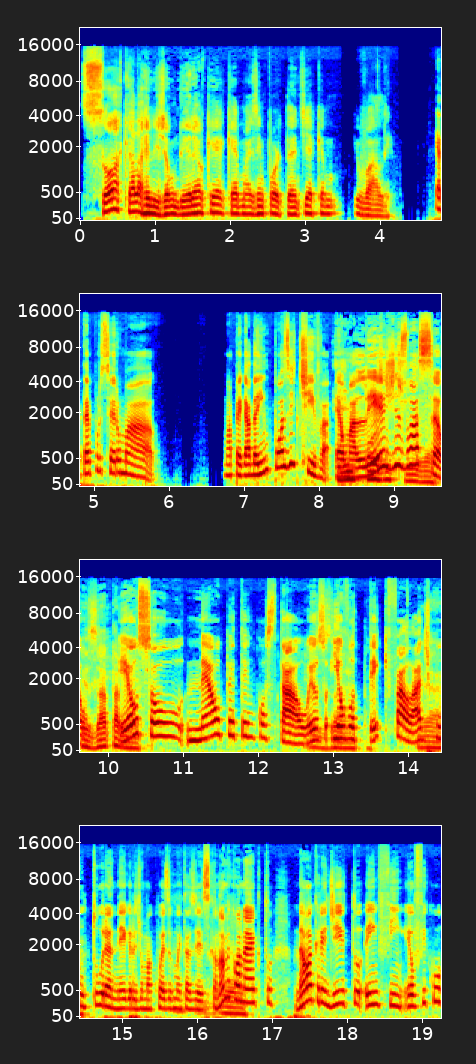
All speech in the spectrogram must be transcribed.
só aquela religião dele é o que é, que é mais importante e é que, é, que vale. E até por ser uma uma pegada impositiva, é uma legislação. Exatamente. Eu sou neopentecostal, eu sou, e eu vou ter que falar é. de cultura negra de uma coisa muitas vezes que eu não é. me conecto, não acredito, enfim, eu fico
